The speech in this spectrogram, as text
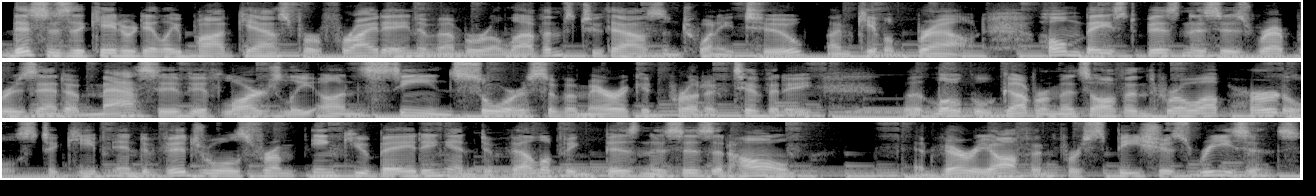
This is the Cato Daily Podcast for Friday, November 11th, 2022. I'm Caleb Brown. Home based businesses represent a massive, if largely unseen, source of American productivity, but local governments often throw up hurdles to keep individuals from incubating and developing businesses at home, and very often for specious reasons.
